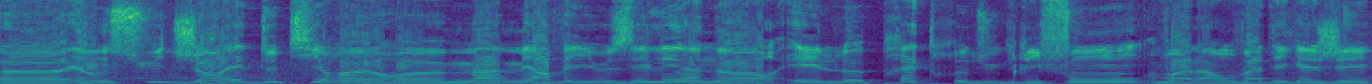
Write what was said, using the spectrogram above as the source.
Euh, et ensuite, j'aurai deux tireurs, ma merveilleuse Eleanor et le prêtre du griffon. Voilà, on va dégager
